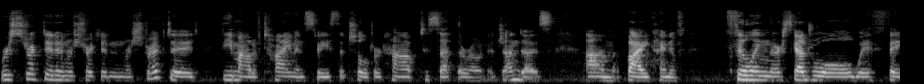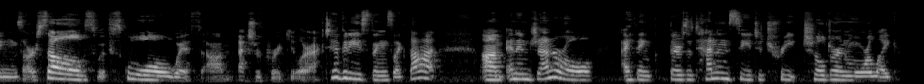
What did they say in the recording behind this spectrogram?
restricted and restricted and restricted the amount of time and space that children have to set their own agendas um, by kind of filling their schedule with things ourselves, with school, with um, extracurricular activities, things like that. Um, and in general, I think there's a tendency to treat children more like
